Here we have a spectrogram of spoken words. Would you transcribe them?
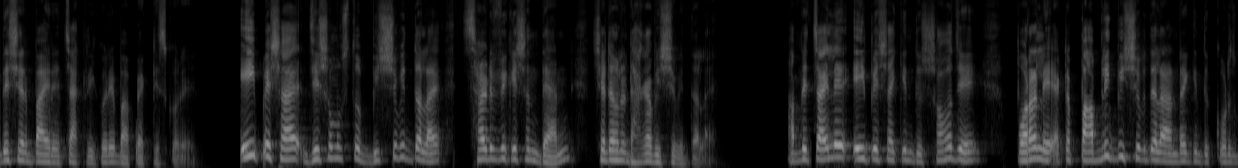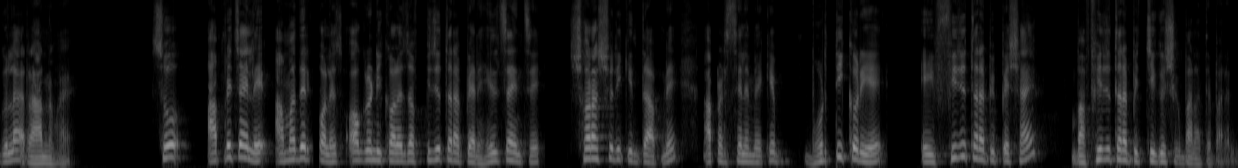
দেশের বাইরে চাকরি করে বা প্র্যাকটিস করে। এই পেশায় যে সমস্ত বিশ্ববিদ্যালয় সার্টিফিকেশন দেন, সেটা হলো ঢাকা বিশ্ববিদ্যালয়। আপনি চাইলে এই পেশায় কিন্তু সহজে পড়ালে একটা পাবলিক বিশ্ববিদ্যালয়ের আন্ডারে কিন্তু কোর্সগুলো রান হয়। সো আপনি চাইলে আমাদের college Agrani college of physiotherapy and health সায়েন্সে সরাসরি কিন্তু আপনি আপনার ছেলে মেয়েকে ভর্তি করিয়ে এই ফিজিওথেরাপি পেশায় বা ফিজিওথেরাপির চিকিৎসক বানাতে পারেন।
